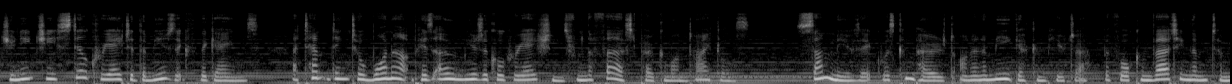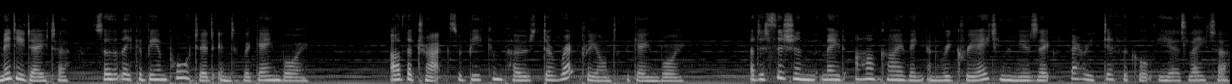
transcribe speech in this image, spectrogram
Junichi still created the music for the games, attempting to one-up his own musical creations from the first Pokemon titles. Some music was composed on an Amiga computer before converting them to MIDI data so that they could be imported into the Game Boy. Other tracks would be composed directly onto the Game Boy, a decision that made archiving and recreating the music very difficult years later.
